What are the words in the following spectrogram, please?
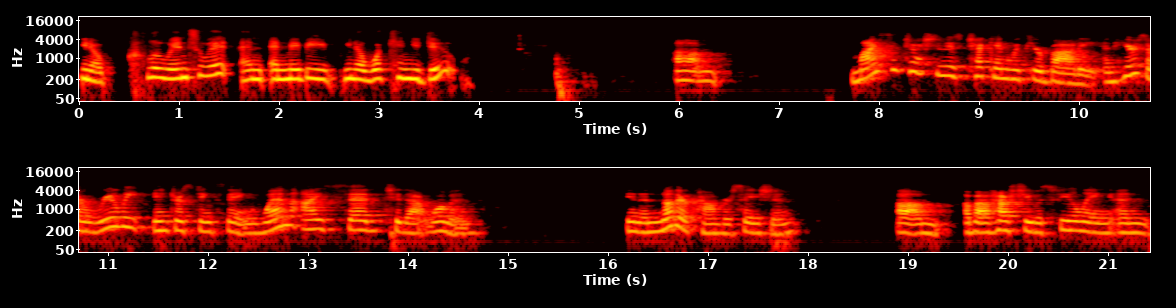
you know, clue into it and and maybe, you know, what can you do? Um, my suggestion is check in with your body. And here's a really interesting thing. When I said to that woman in another conversation um, about how she was feeling and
